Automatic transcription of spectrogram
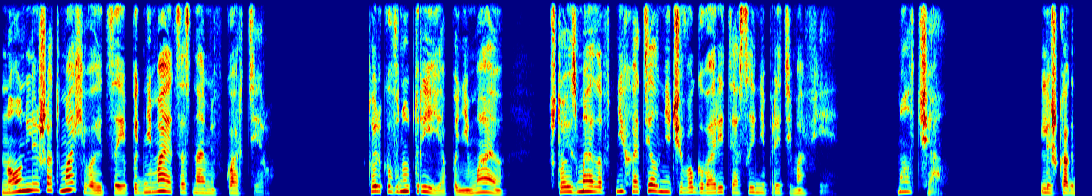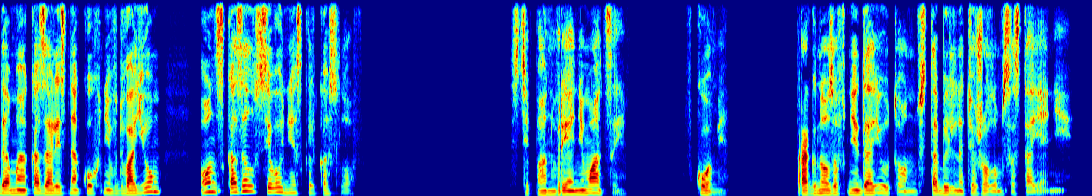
Но он лишь отмахивается и поднимается с нами в квартиру. Только внутри я понимаю, что Измайлов не хотел ничего говорить о сыне при Тимофее молчал. Лишь когда мы оказались на кухне вдвоем, он сказал всего несколько слов. «Степан в реанимации, в коме. Прогнозов не дают, он в стабильно тяжелом состоянии».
